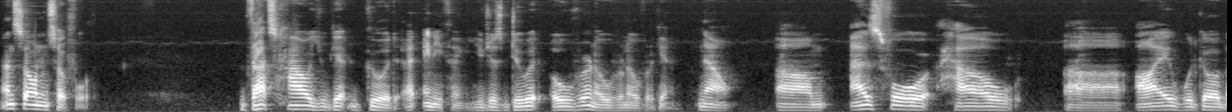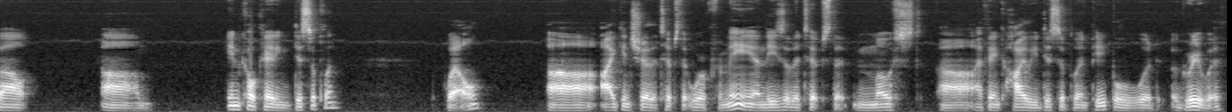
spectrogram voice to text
and so on and so forth. That's how you get good at anything. You just do it over and over and over again. Now, um, as for how uh, I would go about um, inculcating discipline, well, uh, I can share the tips that work for me, and these are the tips that most, uh, I think, highly disciplined people would agree with.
